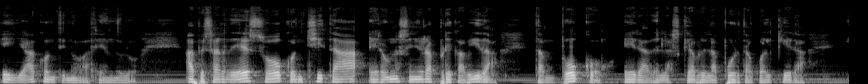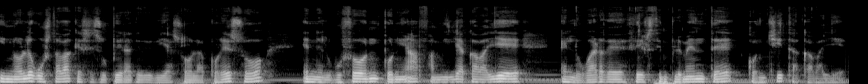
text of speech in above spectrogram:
ella continuaba haciéndolo. A pesar de eso, Conchita era una señora precavida, tampoco era de las que abre la puerta a cualquiera, y no le gustaba que se supiera que vivía sola. Por eso, en el buzón ponía familia Caballé en lugar de decir simplemente Conchita Caballé.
